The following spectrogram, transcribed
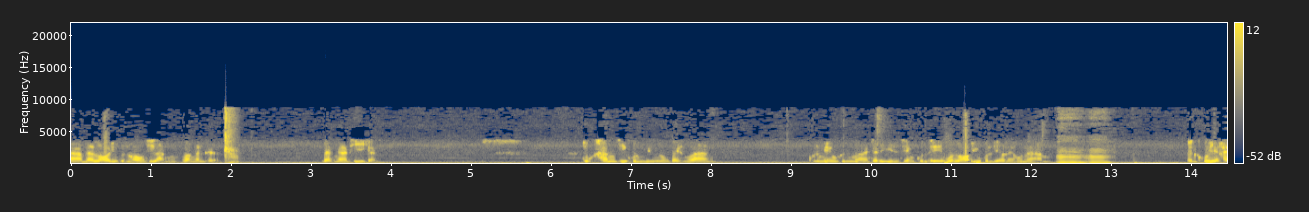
น้ำแล้วรออยู่บนห้องทีหลังว่างั้นเถอะครับแบ่งหน้าที่กัน ทุกครั้งที่คุณหมิวลงไปข้างล่าง คุณหมิวขึ้นมาจะได้ยินเสียงคุณเอหัวเราะอยู่คนเดียวในห้องน้ำอ่าอ่าเป็นคุยกับใคร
